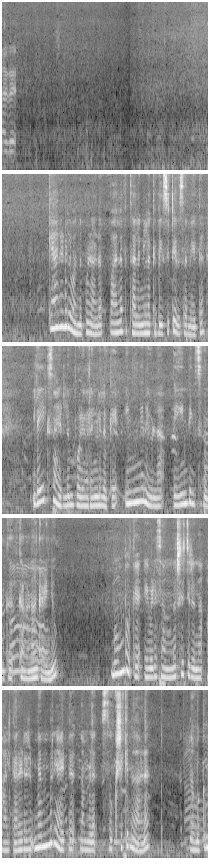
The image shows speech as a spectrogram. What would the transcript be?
അതെ. കാനഡയിൽ വന്നപ്പോഴാണ് പല സ്ഥലങ്ങളിലൊക്കെ വിസിറ്റ് ചെയ്ത സമയത്ത് ലേക്ക് സൈഡിലും പുഴയോരങ്ങളിലൊക്കെ ഇങ്ങനെയുള്ള പെയിന്റിങ്സ് നമുക്ക് കാണാൻ കഴിഞ്ഞു. മുമ്പൊക്കെ ഇവിടെ സന്ദർശിച്ചിരുന്ന ആൾക്കാരുടെ ഒരു മെമ്മറി ആയിട്ട് നമ്മൾ സൂക്ഷിക്കുന്നതാണ്. നമുക്കും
